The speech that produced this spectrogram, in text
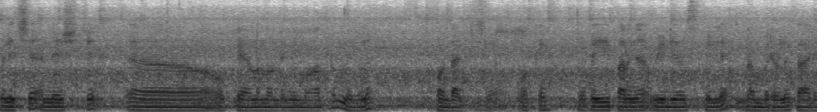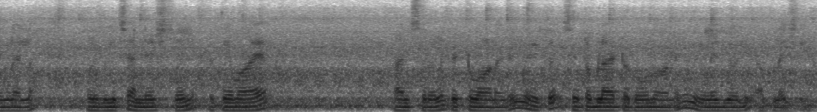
വിളിച്ച് അന്വേഷിച്ച് ഓക്കെ ആണെന്നുണ്ടെങ്കിൽ മാത്രം നിങ്ങൾ കോൺടാക്റ്റ് ചെയ്യണം. ഓക്കെ അപ്പോൾ ഈ പറഞ്ഞ വീഡിയോസിലെ നമ്പറുകൾ കാര്യങ്ങളെല്ലാം നിങ്ങൾ വിളിച്ച് അന്വേഷിച്ചതിന് കൃത്യമായ ആൻസറുകൾ കിട്ടുവാണെങ്കിൽ നിങ്ങൾക്ക് സൂട്ടബിളായിട്ട് തോന്നുവാണെങ്കിൽ നിങ്ങൾ ജോലി അപ്ലൈ ചെയ്യും.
